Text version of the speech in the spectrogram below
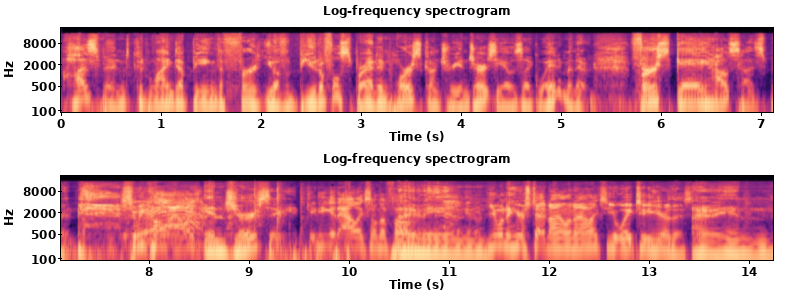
husband could wind up being the first. You have a beautiful spread in horse country in Jersey. I was like, wait a minute, first gay house husband Should we call Alex? in Jersey. Can you get Alex on the phone? I mean, you want to hear Staten Island, Alex? You wait till you hear this. I mean,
